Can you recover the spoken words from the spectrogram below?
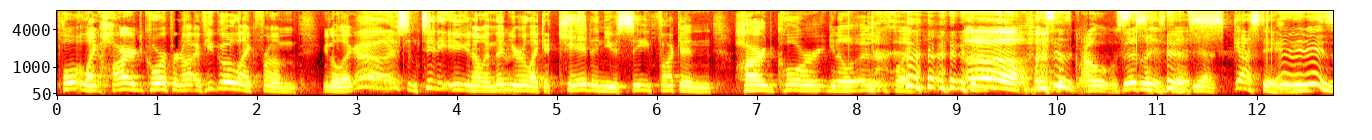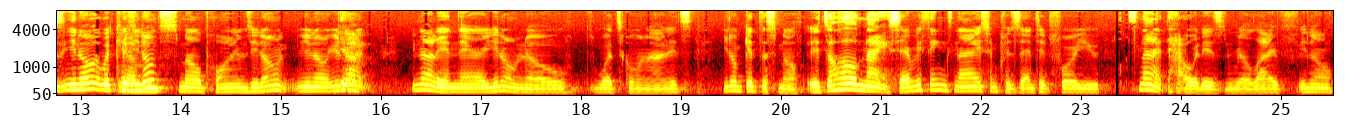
po- like hardcore porno, if you go like from you know like oh there's some titty you know, and then you're like a kid and you see fucking hardcore you know it's like oh this is gross. this is Yeah. disgusting. It, it is, you know, because Yeah. you don't smell porns. You don't, you know, you're Yeah. not, you're not in there. You don't know what's going on. It's you don't get the smell. It's all nice. Everything's nice and presented for you. It's not how it is in real life, you know.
